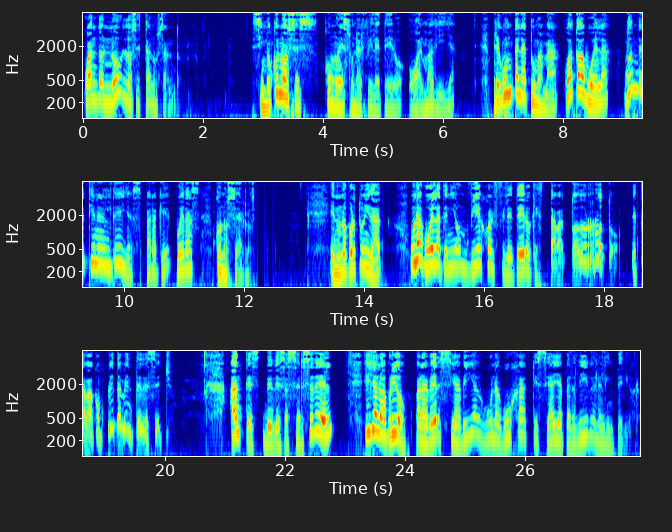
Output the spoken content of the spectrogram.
cuando no los están usando. Si no conoces cómo es un alfiletero o almohadilla, pregúntale a tu mamá o a tu abuela dónde tienen el de ellas para que puedas conocerlos. En una oportunidad, una abuela tenía un viejo alfiletero que estaba todo roto, estaba completamente deshecho. Antes de deshacerse de él, ella lo abrió para ver si había alguna aguja que se haya perdido en el interior.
